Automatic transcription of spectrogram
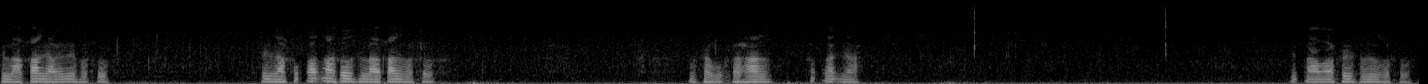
silakan yang ini khusus. Dilakukan langsung silakan khusus. Mudah-mudahan cepat ya. Kita masih dulu khusus.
